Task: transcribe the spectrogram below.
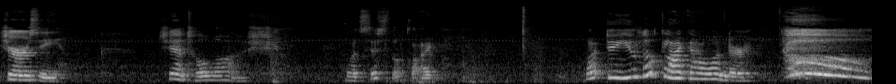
Jersey. Gentle wash. What's this look like? What do you look like, I wonder?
